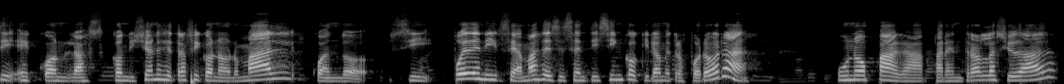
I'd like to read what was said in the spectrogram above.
eh, con las condiciones de tráfico normal, cuando si pueden irse a más de 65 kilómetros por hora, uno paga para entrar a la ciudad,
